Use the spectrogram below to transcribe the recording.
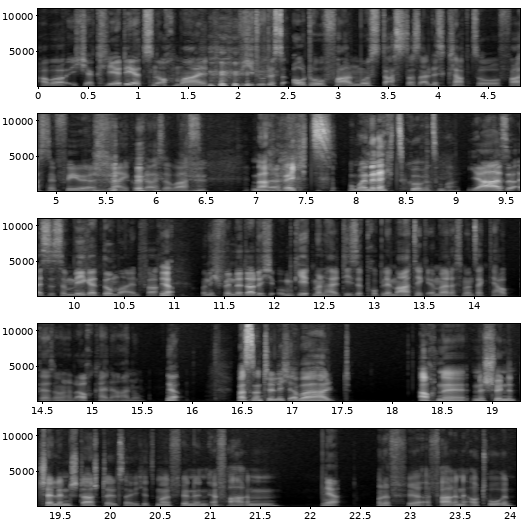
aber ich erkläre dir jetzt nochmal, wie du das Auto fahren musst, dass das alles klappt, so Fast and Furious-like oder sowas. Nach Äh. rechts, um eine Rechtskurve zu machen. Ja, also es ist so mega dumm einfach. Ja. Und ich finde, dadurch umgeht man halt diese Problematik immer, dass man sagt, die Hauptperson hat auch keine Ahnung. Was natürlich aber halt auch eine, eine schöne Challenge darstellt, sage ich jetzt mal, für einen erfahrenen Ja. oder für erfahrene Autoren,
